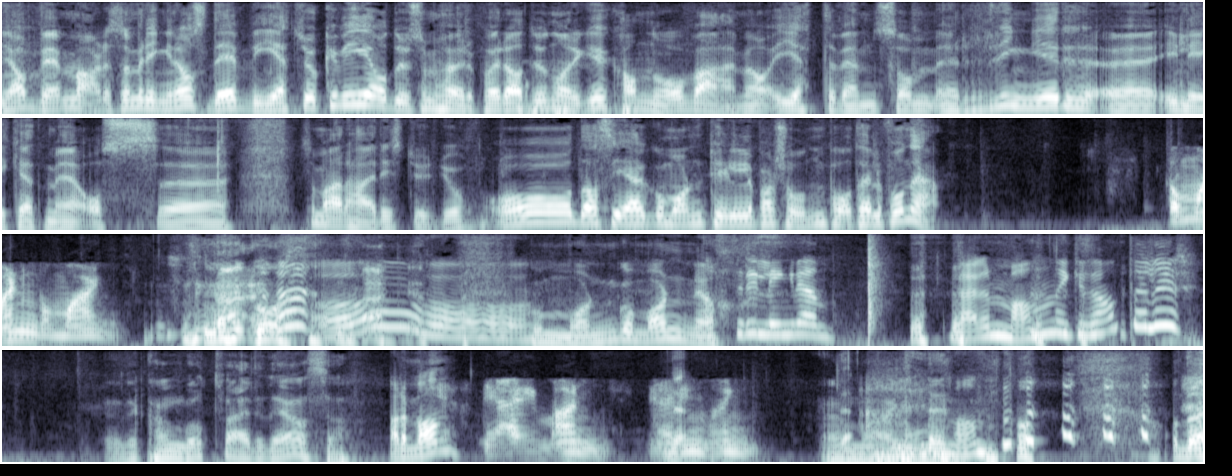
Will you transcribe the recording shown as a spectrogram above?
Ja, hvem er det som ringer oss? Det vet jo ikke vi. Og du som hører på Radio Norge kan nå være med og gjette hvem som ringer, eh, i likhet med oss eh, som er her i studio. Og da sier jeg god morgen til personen på telefonen, jeg. God morgen, god morgen. Åh. God morgen, god morgen. Ja. Astrid Lindgren. Det er en mann, ikke sant, eller? Det kan godt være det, altså. Er det mann? Det er en mann. Det er en mann. Ja, Er en mann? Og det,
